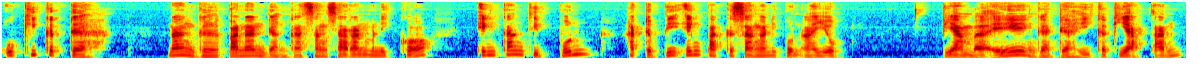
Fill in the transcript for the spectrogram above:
ugi kedah nanggel panandang kasangsaran menika ingkang dipun adepi ing pagesanganipun Ayub. Piyambake nggadahi kekiyatan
